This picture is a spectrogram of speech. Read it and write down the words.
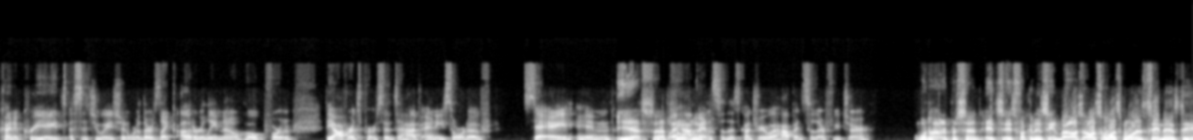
kind of create a situation where there's like utterly no hope for the average person to have any sort of say in yes, what happens to this country what happens to their future One hundred percent. It's it's fucking insane. But also- what's more insane is the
